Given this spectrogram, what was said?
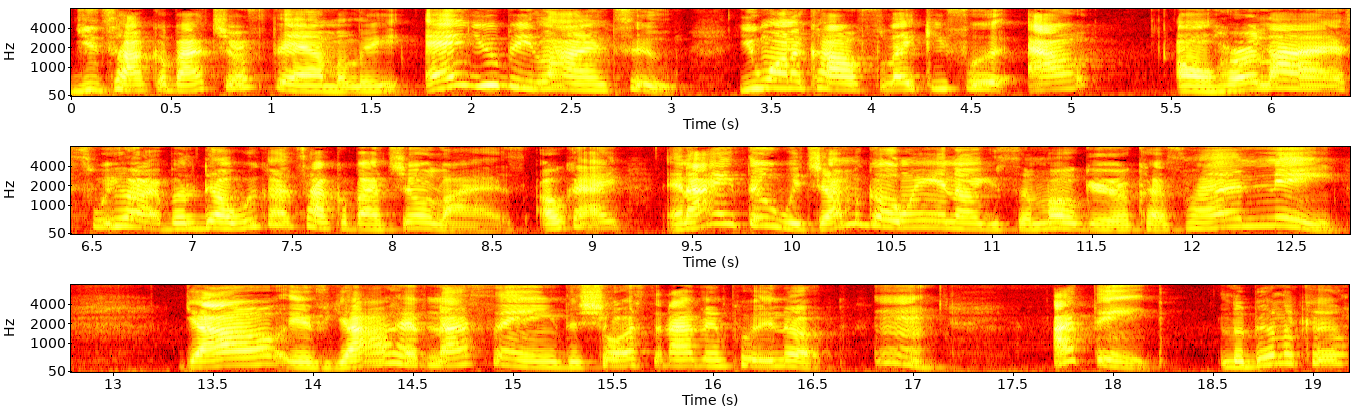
You talk about your family and you be lying too. You want to call Flaky Foot out on her lies, sweetheart, but no, we're going to talk about your lies, okay? And I ain't through with you. I'm going to go in on you some more, girl, because, honey, y'all, if y'all have not seen the shorts that I've been putting up, mm, I think Labilica,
